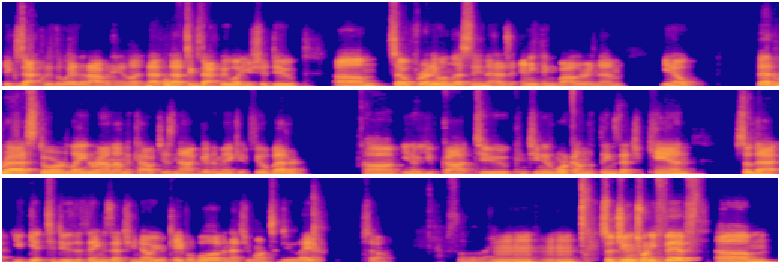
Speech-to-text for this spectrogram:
exactly the way that i would handle it. And that, that's exactly what you should do. Um, so for anyone listening that has anything bothering them you know bed rest or laying around on the couch is not going to make it feel better. Um, you know, you've got to continue to work on the things that you can so that you get to do the things that you know you're capable of and that you want to do later. So, Absolutely. mhm, mhm. so June 25th um,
